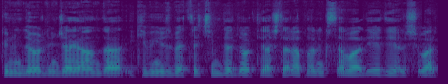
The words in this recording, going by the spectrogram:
Günün dördüncü ayağında 2100 metre çimde 4 yaşlı Arapların kısa vade 7 yarışı var.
